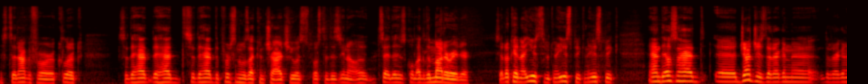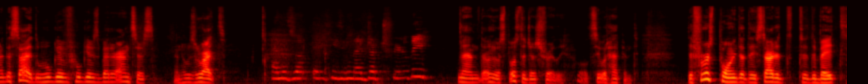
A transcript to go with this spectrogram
a stenographer or a clerk. So they had, they had, so they had the person who was like in charge. He was supposed to, this, you know, say this is called like the moderator. He said, okay, now you speak, now you speak, now you speak. And they also had uh, judges that are gonna that are gonna decide who give who gives better answers and who's right. And is, uh, he's gonna judge fairly? And he was supposed to judge fairly. Well, let's see what happened. The first point that they started to debate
